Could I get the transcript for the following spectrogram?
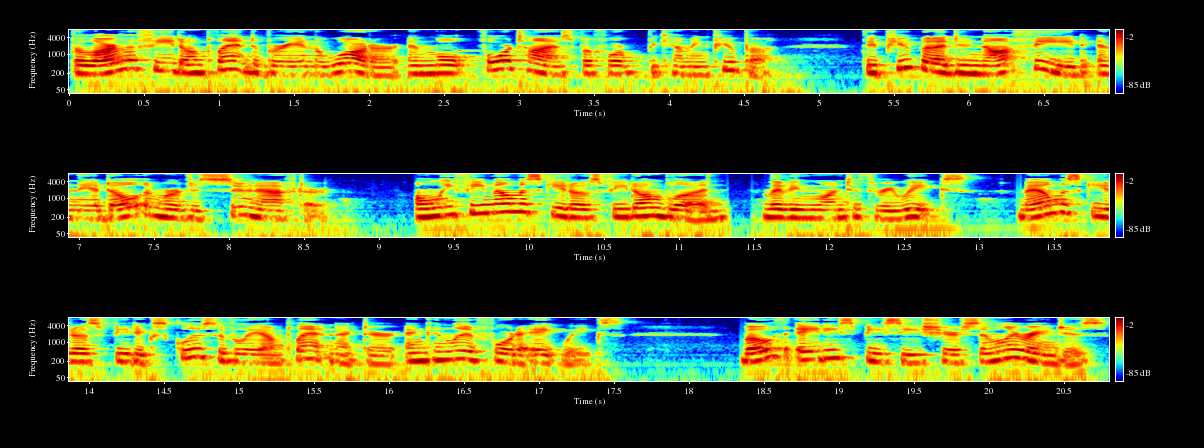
The larvae feed on plant debris in the water and molt four times before becoming pupa. The pupa do not feed, and the adult emerges soon after. Only female mosquitoes feed on blood, living one to three weeks. Male mosquitoes feed exclusively on plant nectar and can live four to eight weeks. Both Aedes species share similar ranges,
